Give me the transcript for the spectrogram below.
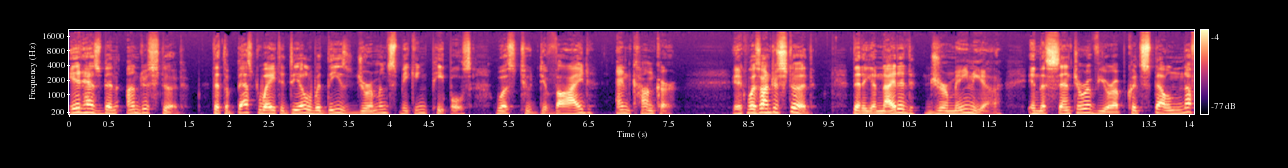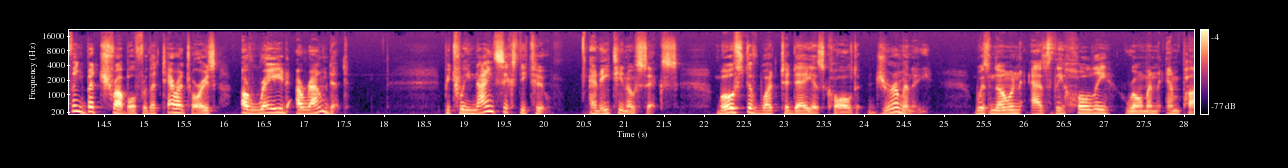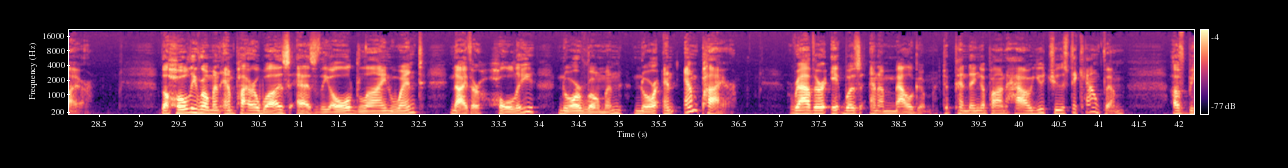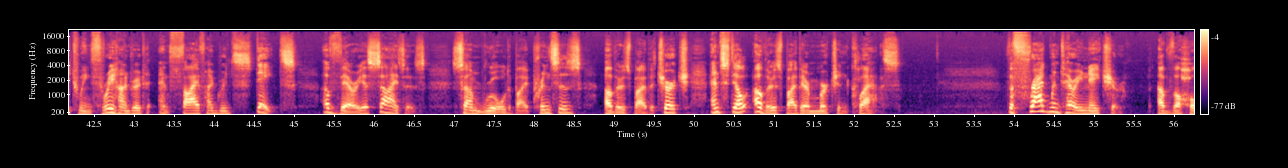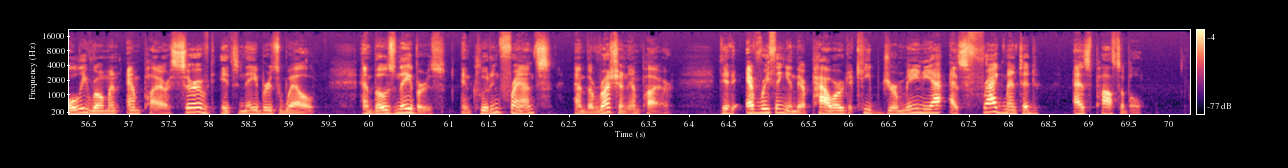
it has been understood that the best way to deal with these German speaking peoples was to divide and conquer. It was understood that a united Germania in the center of Europe could spell nothing but trouble for the territories arrayed around it. Between 962 and 1806, most of what today is called Germany was known as the Holy Roman Empire. The Holy Roman Empire was, as the old line went, neither holy nor Roman nor an empire. Rather, it was an amalgam, depending upon how you choose to count them, of between 300 and 500 states of various sizes, some ruled by princes, others by the church, and still others by their merchant class. The fragmentary nature of the Holy Roman Empire served its neighbors well, and those neighbors, including France and the Russian Empire, did everything in their power to keep Germania as fragmented as possible.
